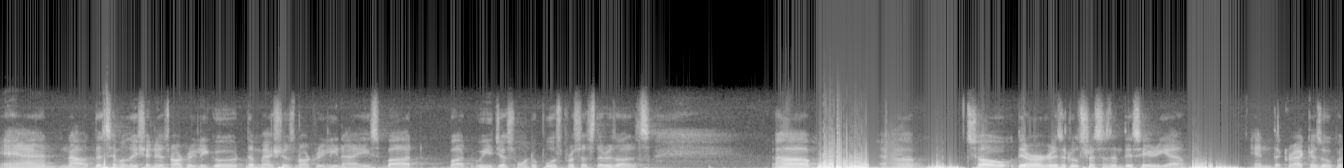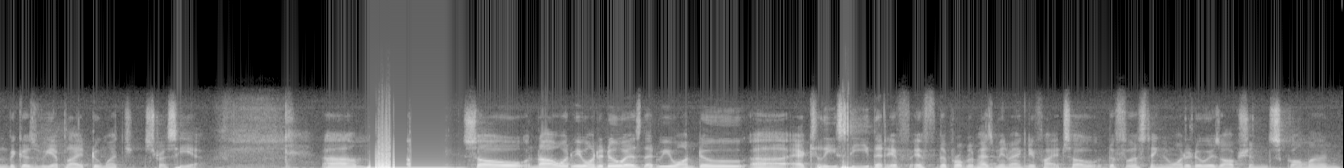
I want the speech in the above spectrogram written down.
And now the simulation is not really good the mesh is not really nice but but we just want to post process the results. Um, um, so there are residual stresses in this area and the crack has opened because we applied too much stress here. Um, so now what we want to do is that we want to uh, actually see that if if the problem has been magnified. So the first thing we want to do is options common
